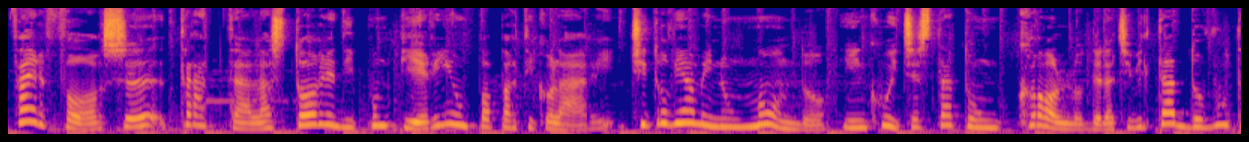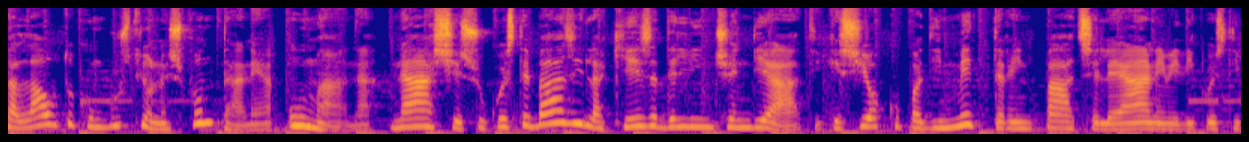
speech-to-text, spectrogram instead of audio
Fire Force tratta la storia di pompieri un po' particolari. Ci troviamo in un mondo in cui c'è stato un crollo della civiltà dovuta all'autocombustione spontanea umana. Nasce su queste basi la Chiesa degli Incendiati, che si occupa di mettere in pace le anime di questi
